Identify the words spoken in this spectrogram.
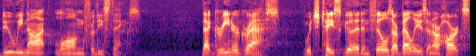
Do we not long for these things? that greener grass, which tastes good and fills our bellies and our hearts.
